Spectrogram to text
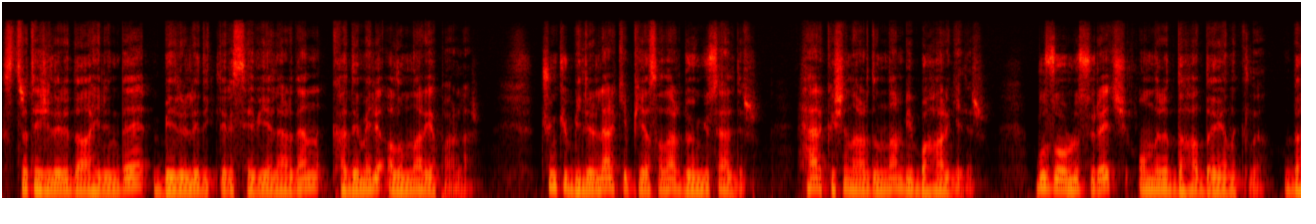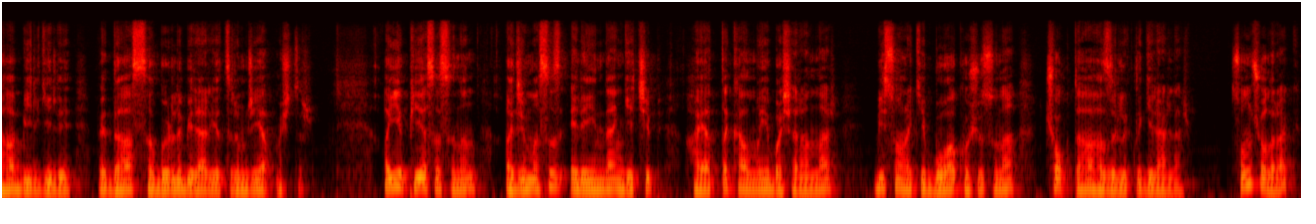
Stratejileri dahilinde belirledikleri seviyelerden kademeli alımlar yaparlar. Çünkü bilirler ki piyasalar döngüseldir. Her kışın ardından bir bahar gelir. Bu zorlu süreç onları daha dayanıklı, daha bilgili ve daha sabırlı birer yatırımcı yapmıştır. Ayı piyasasının acımasız eleğinden geçip hayatta kalmayı başaranlar bir sonraki boğa koşusuna çok daha hazırlıklı girerler. Sonuç olarak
